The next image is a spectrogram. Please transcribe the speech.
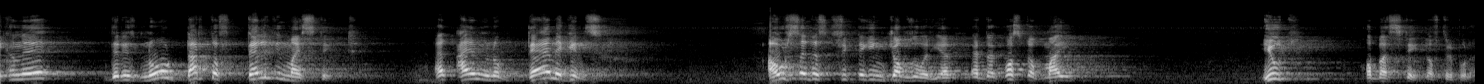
এখানে there is no dearth of talent in my state and I am you know damn against outsiders taking jobs over here at the cost of my youth of my state of Tripura.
